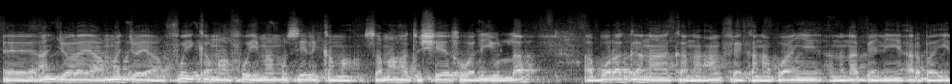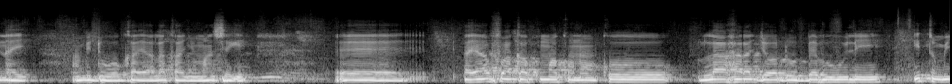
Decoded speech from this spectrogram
Eh, an jɔra yan an ma jɔ foyi kama foyi imamu seni kama. Samahatu sheikh waliyullah a bɔra gana ka na an fɛ ka bɔ an ye a nana bɛn ni arabaina ye an dugawu k'a ye ala ka ɲuman Eh, a y'a fɔ a ka kuma kɔnɔ ko bɛɛ bɛ wuli i tun bɛ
